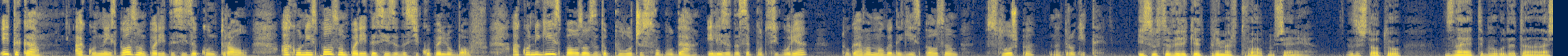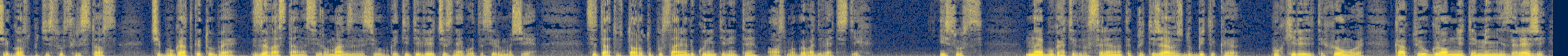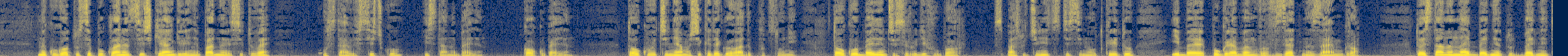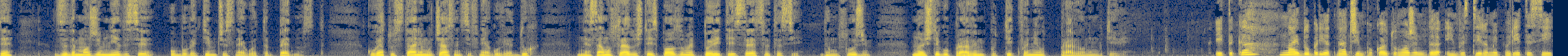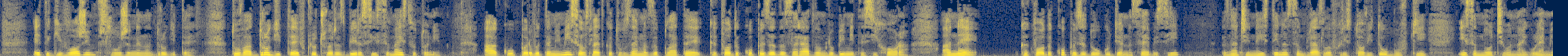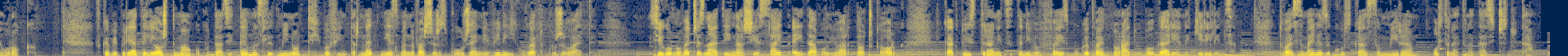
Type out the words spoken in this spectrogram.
И така, ако не използвам парите си за контрол, ако не използвам парите си за да си купя любов, ако не ги използвам за да получа свобода или за да се подсигуря, тогава мога да ги използвам в служба на другите. Исус е великият пример в това отношение, защото знаете благодата на нашия Господ Исус Христос, че богат като бе, за вас стана сиромах, за да се обогатите вие чрез неговата сиромашия. Цитат от второто послание до Коринтините, 8 глава, 9 стих. Исус, най-богатият в Вселената, притежаващ добитъка по хилядите хълмове, както и огромните минни залежи, на когото се покланят всички ангели и непаднали светове, остави всичко и стана беден. Колко беден? Толкова, че нямаше къде глава да подслони. Толкова беден, че се роди в обор спас учениците си на открито и бе погребан в взет на заем гроб. Той стана най-бедният от бедните, за да можем ние да се обогатим чрез неговата бедност. Когато станем участници в неговия дух, не само с радост ще използваме парите и средствата си да му служим, но и ще го правим потикване от правилни мотиви. И така, най-добрият начин, по който можем да инвестираме парите си, е да ги вложим в служене на другите. Това другите включва, разбира се, и семейството ни. А ако първата ми мисъл, след като взема заплата е какво да купя, за да зарадвам любимите си хора, а не какво да купя, за да угодя на себе си, значи наистина съм влязла в Христовите обувки и съм научила най-големия урок. Скъпи приятели, още малко по тази тема след минути. В интернет ние сме на ваше разположение винаги, когато пожелаете. Сигурно вече знаете и нашия сайт awr.org, както и страницата ни във Facebook Адвентно радио България на Кирилица. Това е семейна закуска, аз съм Мира. Останете на тази частота.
